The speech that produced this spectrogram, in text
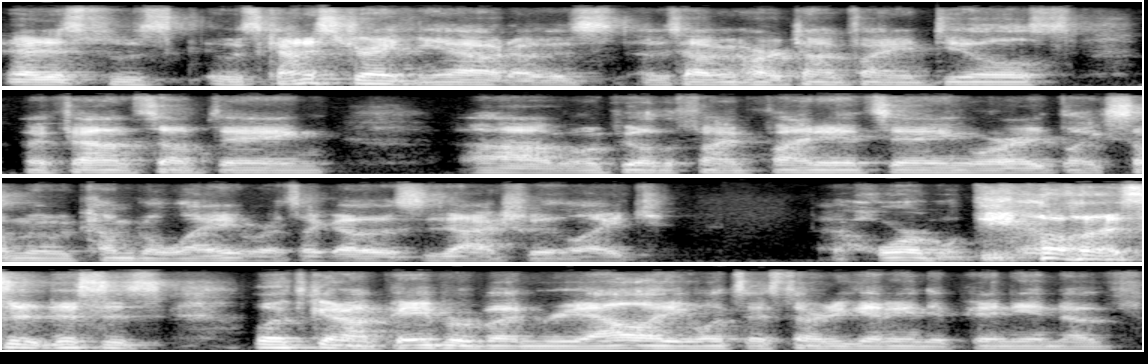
and I just was it was kind of striking out. I was I was having a hard time finding deals. If I found something, um, I would be able to find financing, or I'd, like something would come to light where it's like, oh, this is actually like a horrible deal. this is this is looks good on paper, but in reality, once I started getting the opinion of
